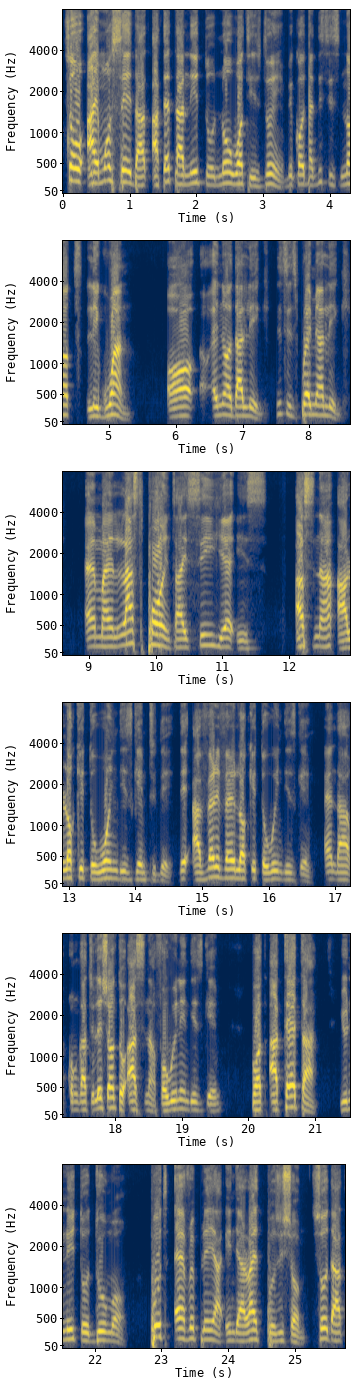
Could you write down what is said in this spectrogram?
So I must say that Arteta need to know what he's doing because this is not League One or any other league. This is Premier League. And my last point I see here is Arsenal are lucky to win this game today. They are very, very lucky to win this game. And uh, congratulations to Arsenal for winning this game. But Arteta, you need to do more. Put every player in their right position so that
